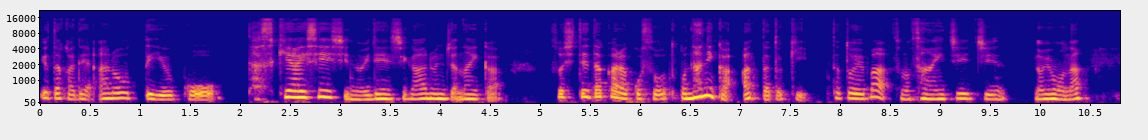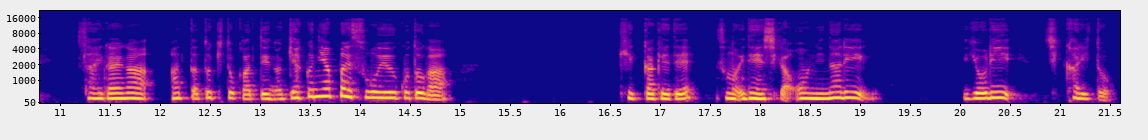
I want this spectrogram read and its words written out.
豊かであろうっていうこう、助け合い精神の遺伝子があるんじゃないか。そしてだからこそ、何かあった時、例えばその311のような災害があった時とかっていうのは、逆にやっぱりそういうことがきっかけで、その遺伝子がオンになり、よりしっかりと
